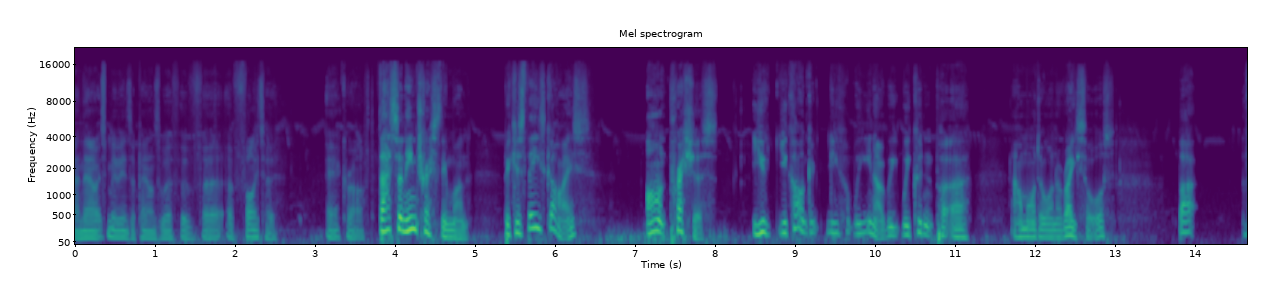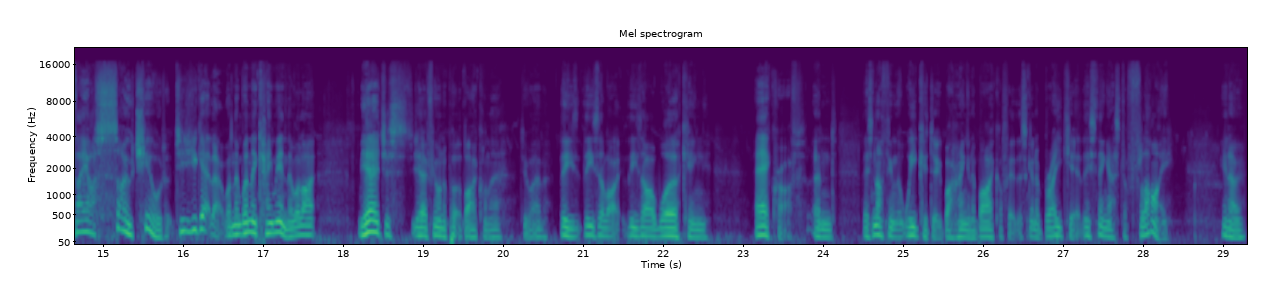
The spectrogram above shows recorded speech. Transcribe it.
and now it's millions of pounds worth of, uh, of fighter aircraft. That's an interesting one because these guys aren't precious. You you can't you we you know we, we couldn't put a our model on a racehorse, but they are so chilled. Did you get that when they when they came in? They were like, yeah, just yeah, if you want to put a bike on there, do whatever. These these are like these are working aircraft, and there's nothing that we could do by hanging a bike off it that's going to break it. This thing has to fly, you know.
